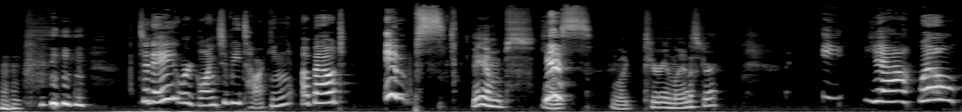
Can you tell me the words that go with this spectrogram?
Today we're going to be talking about imps. Imps. Yes. Like, like Tyrion Lannister? E- yeah, well,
